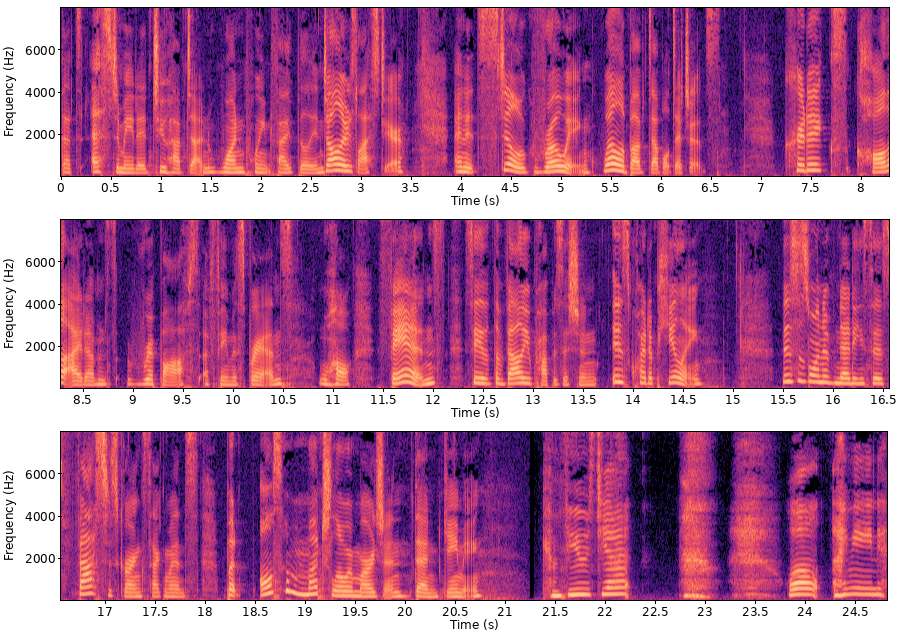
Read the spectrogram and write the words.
that's estimated to have done $1.5 billion last year, and it's still growing well above double digits. Critics call the items rip-offs of famous brands, while fans say that the value proposition is quite appealing. This is one of NetEase's fastest growing segments, but also much lower margin than gaming. Confused yet? well, I mean,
